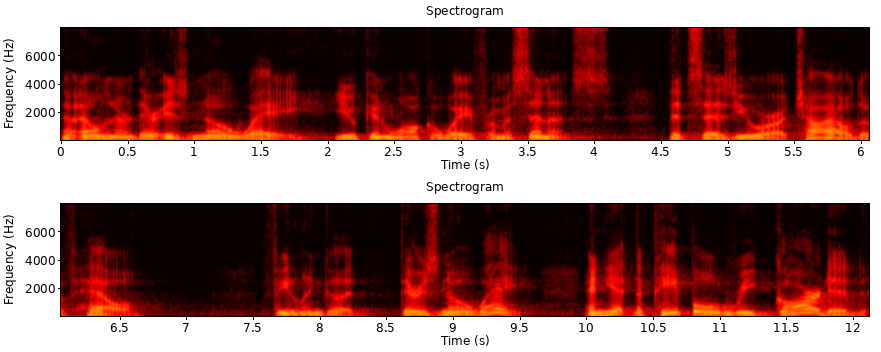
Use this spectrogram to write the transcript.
Now, Eleanor, there is no way you can walk away from a sentence that says you are a child of hell feeling good. There is no way. And yet, the people regarded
